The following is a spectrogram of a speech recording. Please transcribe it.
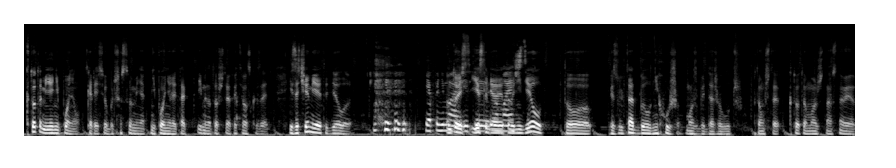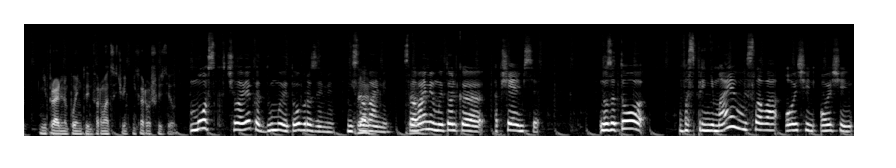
кто-то меня не понял. Скорее всего, большинство меня не поняли так именно то, что я хотел сказать. И зачем я это делаю? Я понимаю. ну, то есть, если бы я этого не делал, то результат был не хуже, может быть, даже лучше. Потому что кто-то может на основе неправильно понятой информации что-нибудь нехорошее сделать. Мозг человека думает образами, не Да, словами. Словами мы только общаемся. Но зато воспринимаем мы слова очень-очень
